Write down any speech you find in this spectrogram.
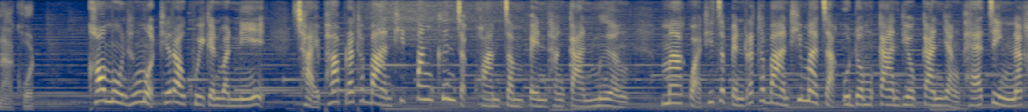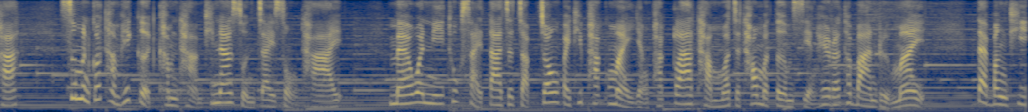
อนาคต ข้อมูลทั้งหมดที่เราคุยกันวันนี้ ฉายภาพรัฐบาลที่ตั้งขึ้นจากความจำเป็นทางการเมือง มากกว่าที่จะเป็นรัฐบาลที่มาจากอุดมการณ์เดียวกันอย่างแท้จริงนะคะ ซึ่งมันก็ทำให้เกิดคำถามที่น่าสนใจส่งท้าย แม้วันนี้ทุกสายตาจะจับจ้องไปที่พักใหม่อย่างพักกล้าทำว่าจะเข้ามาเติมเสียงให้รัฐบาลหรือไม่ แต่บางที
